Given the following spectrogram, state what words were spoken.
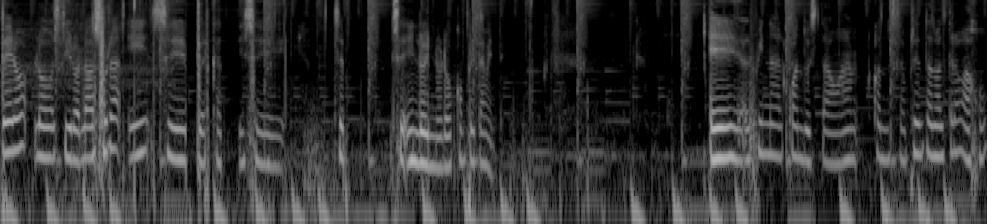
pero lo tiró a la basura y se, y se, lo ignoró completamente. Eh, al final, cuando estaban, cuando estaban presentando al trabajo,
